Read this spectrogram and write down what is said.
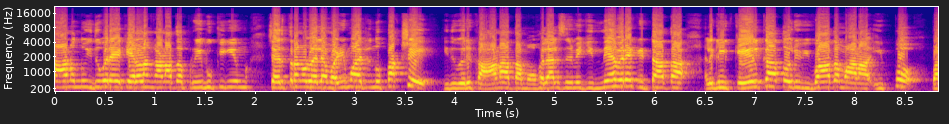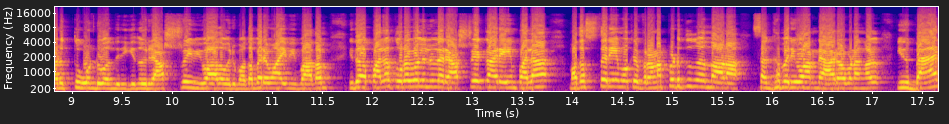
കാണുന്നു. ഇതുവരെ കേരളം കാണാത്ത പ്രീ ബുക്കിങ്ങും ചരിത്രങ്ങളും എല്ലാം വഴിമാറ്റുന്നു. പക്ഷേ ഇതുവരെ കാണാത്ത മോഹൻലാൽ സിനിമയ്ക്ക് ഇന്നേ വരെ കിട്ടാത്ത അല്ലെങ്കിൽ കേൾക്കാത്ത ഒരു വിവാദമാണ് ഇപ്പോ പടുത്തു കൊണ്ടുവന്നിരിക്കുന്നത് ഒരു രാഷ്ട്രീയ വിവാദം ഒരു മതപരമായ വിവാദം. ഇത് പല തുറകളിലുള്ള രാഷ്ട്രീയക്കാരെയും പല മതസ്ഥരെയും ഒക്കെ വ്രണപ്പെടുത്തുന്നു എന്നാണ് സംഘപരിവാറിന്റെ ആരോപണങ്ങൾ. ഇത് ബാൻ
